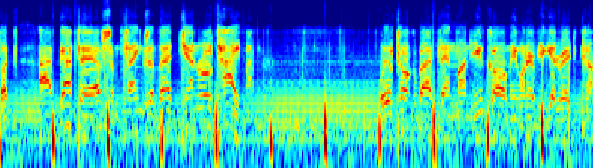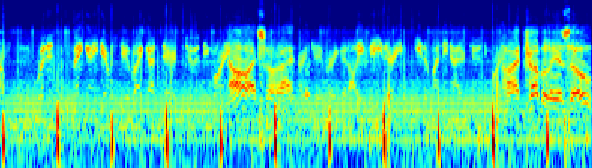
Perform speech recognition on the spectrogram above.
but I've got to have some things of that general type. We'll talk about it then Monday. You call me whenever you get ready to come. Would it make any difference to you if I got there Tuesday morning? No, that's all right. Okay, very good. I'll leave either either Monday night or Tuesday morning. all right, trouble is though,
